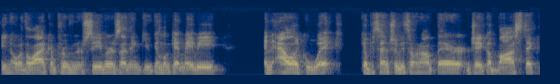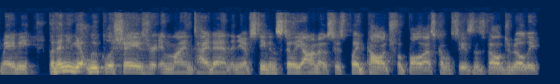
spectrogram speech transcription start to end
you know with the lack of proven receivers. I think you can look at maybe an Alec Wick could potentially be thrown out there, Jacob Bostick maybe, but then you get Luke Lachey as your inline tight end. Then you have Steven Stilianos, who's played college football last couple seasons of eligibility.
